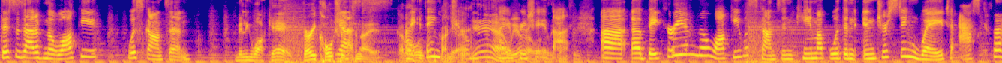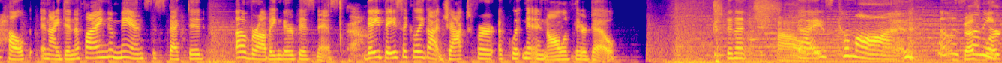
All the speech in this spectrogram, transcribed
This is out of Milwaukee, Wisconsin. Milwaukee. very cultured Yes. tonight. Got all I- over the thank country. you. Yeah, I we are all appreciate that. Uh, a bakery in Milwaukee, Wisconsin came up with an interesting way to ask for help in identifying a man suspected of robbing their business. They basically got jacked for equipment and all of their dough. Didn't Wow. guys? Come on, that was Best funny. part,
